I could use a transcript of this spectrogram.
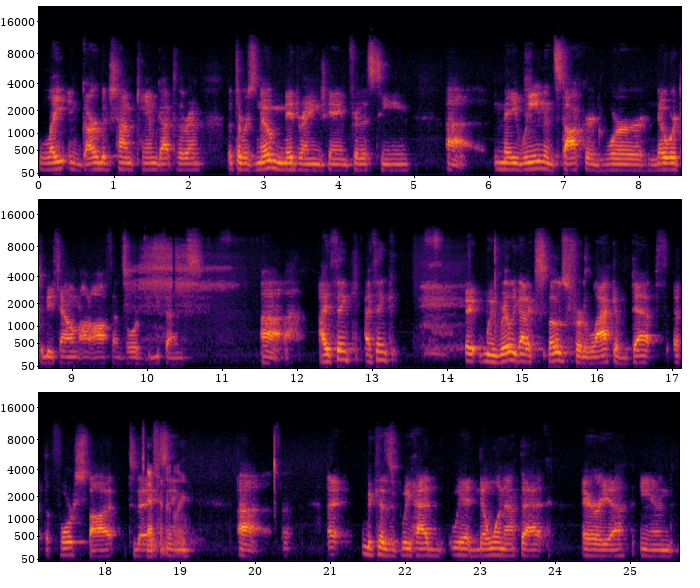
late in garbage time. Cam got to the rim, but there was no mid range game for this team. Uh, Mawien and Stockard were nowhere to be found on offense or defense. Uh, I think I think it, we really got exposed for lack of depth at the four spot today. Definitely. seeing, uh, I- because we had we had no one at that area, and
